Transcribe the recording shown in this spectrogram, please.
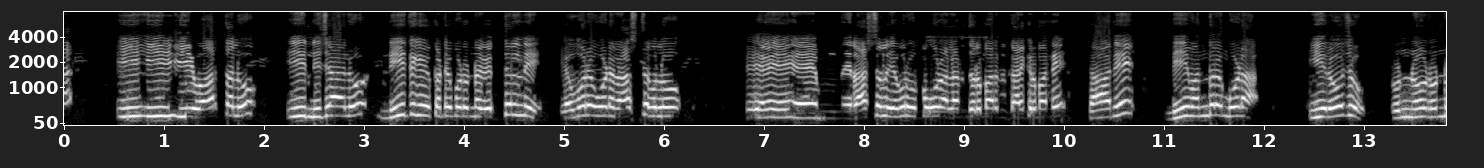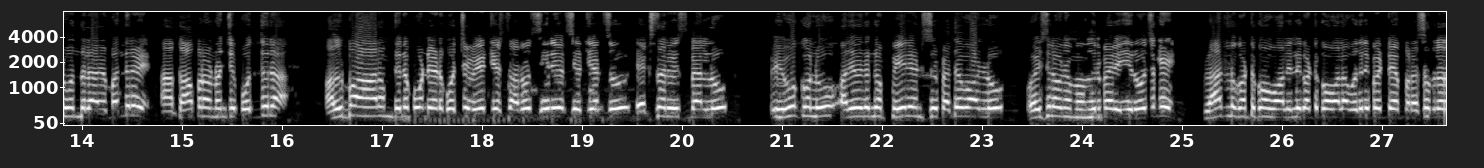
ఈ ఈ ఈ వార్తలు ఈ నిజాలు నీతికి కట్టుబడి ఉన్న వ్యక్తుల్ని ఎవరు కూడా రాష్ట్రంలో రాష్ట్రంలో ఎవరు ఒప్పుకోరు అలాంటి దుర్మార్గ కార్యక్రమాన్ని కానీ మేమందరం కూడా ఈ రోజు రెండు రెండు వందల యాభై మందిని ఆ కాపురం నుంచి పొద్దున అల్పాహారం తినకుండా వచ్చి వెయిట్ చేస్తారు. సీనియర్ సిటిజన్స్ ఎక్స్ సర్వీస్ మ్యాన్లు యువకులు అదేవిధంగా పేరెంట్స్ పెద్దవాళ్ళు వయసులో ఉన్న ఈ రోజుకి ఫ్లాట్లు కట్టుకోవాలి ఇల్లు కట్టుకోవాలా వదిలిపెట్టే పరిస్థితులు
